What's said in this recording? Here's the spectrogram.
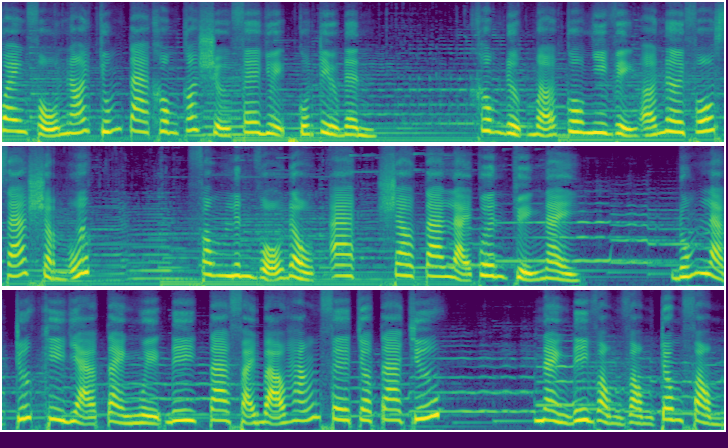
Quan phủ nói chúng ta không có sự phê duyệt của triều đình. Không được mở cô nhi viện ở nơi phố xá sầm uất. Phong Linh vỗ đầu, a, sao ta lại quên chuyện này? Đúng là trước khi dạ tàn nguyệt đi, Ta phải bảo hắn phê cho ta chứ. Nàng đi vòng vòng trong phòng.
